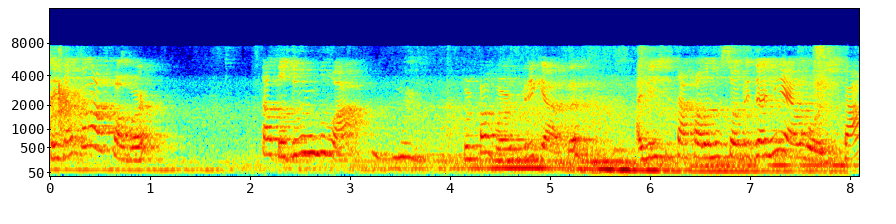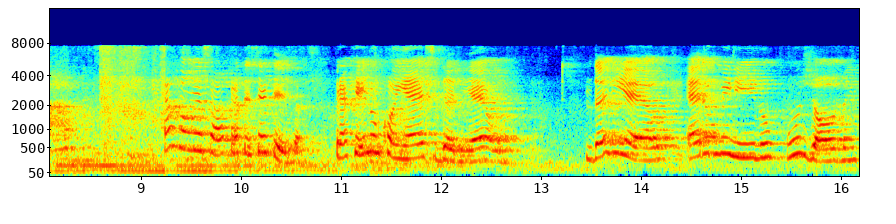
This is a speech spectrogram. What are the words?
senta lá, por favor. Tá todo mundo lá? Por favor, obrigada. A gente está falando sobre Daniel hoje, tá? Tá bom, é para ter certeza. Para quem não conhece Daniel, Daniel era um menino, um jovem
